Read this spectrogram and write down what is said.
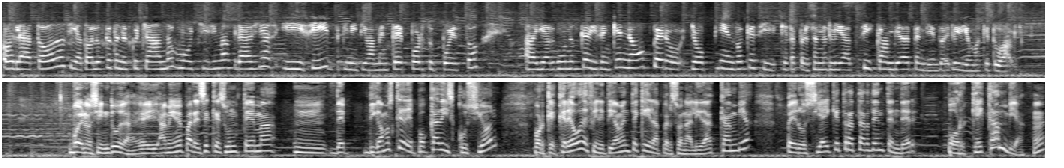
Hola a todos y a todos los que estén escuchando, muchísimas gracias y sí, definitivamente, por supuesto, hay algunos que dicen que no, pero yo pienso que sí, que la personalidad sí cambia dependiendo del idioma que tú hables. Bueno, sin duda. Eh, a mí me parece que es un tema mm, de, digamos que de poca discusión, porque creo definitivamente que la personalidad cambia, pero sí hay que tratar de entender por qué cambia. ¿eh?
